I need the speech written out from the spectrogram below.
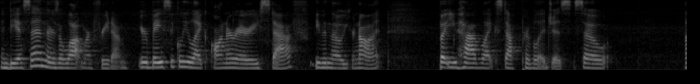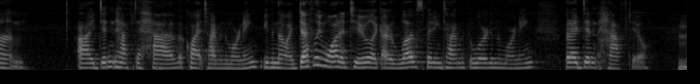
And BSN, there's a lot more freedom. You're basically like honorary staff, even though you're not, but you have like staff privileges. So, um, I didn't have to have a quiet time in the morning, even though I definitely wanted to. Like, I love spending time with the Lord in the morning, but I didn't have to. Hmm.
